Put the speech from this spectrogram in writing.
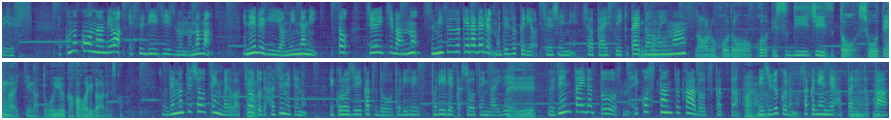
です。このコーナーでは SDGs の7番エネルギーをみんなにと11番の住み続けられるまちづくりを中心に紹介していきたいと思います。なるほど。この SDGs と商店街っていうのはどういう関わりがあるんですか？出町商店街は京都で初めてのエコロジー活動を取り取り入れた商店街で、全体だとそのエコスタンプカードを使ったレジ袋の削減であったりとか、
